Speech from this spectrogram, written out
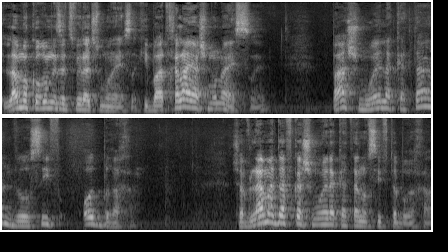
למה קוראים לזה תפילת שמונה עשרה? כי בהתחלה היה שמונה עשרה, בא שמואל הקטן והוסיף עוד ברכה. עכשיו, למה דווקא שמואל הקטן הוסיף את הברכה?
